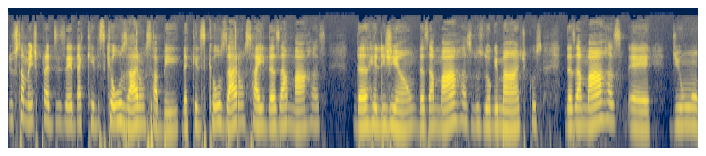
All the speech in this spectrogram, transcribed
justamente para dizer daqueles que ousaram saber, daqueles que ousaram sair das amarras da religião, das amarras dos dogmáticos, das amarras é, de um,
